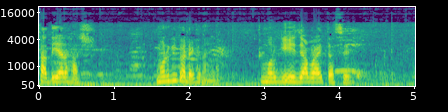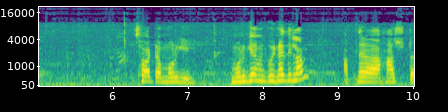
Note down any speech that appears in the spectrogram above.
সাদিয়ার হাঁস। মুরগি কয়টা এখানে? মুরগি জাবড়াইতেছে ছটা মুরগি। মুরগি আমি গুইনা দিলাম আপনারা হাঁসটা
